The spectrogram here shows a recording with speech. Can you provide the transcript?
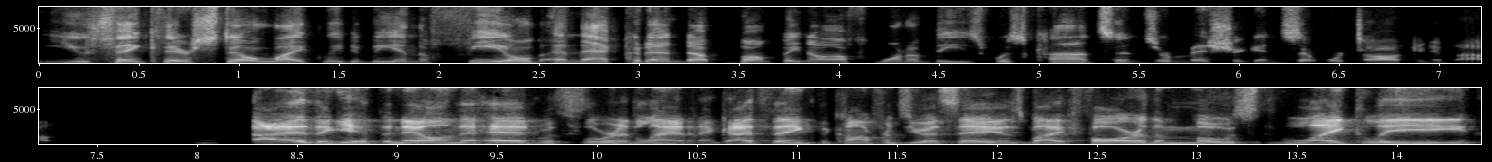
you think they're still likely to be in the field, and that could end up bumping off one of these Wisconsins or Michigans that we're talking about. I think you hit the nail on the head with Florida Atlantic. I think the Conference USA is by far the most likely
